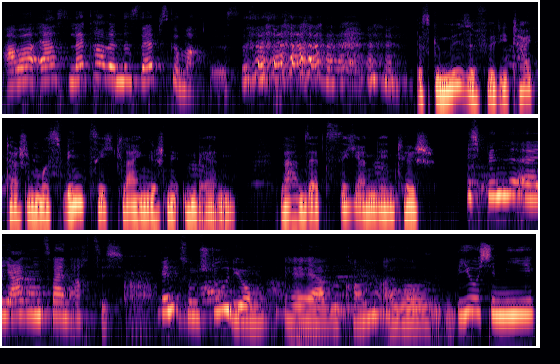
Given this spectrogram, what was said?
Aber erst lecker, wenn es selbst gemacht ist. das Gemüse für die Teigtaschen muss winzig klein geschnitten werden. Lan setzt sich an den Tisch. Ich bin äh, Jahrgang 82. Ich bin zum Studium hierher gekommen, also Biochemie.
